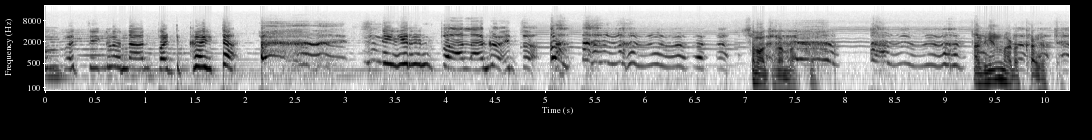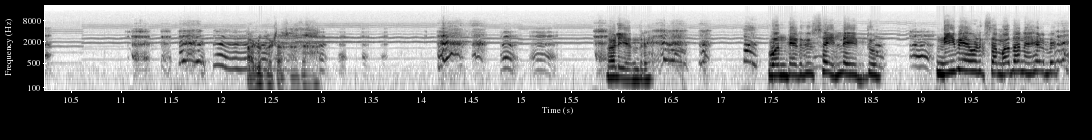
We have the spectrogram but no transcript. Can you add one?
ಒಂಬತ್ತು ತಿಂಗಳು ನಾನ್ ಪಟ್ಟು ಕೈಟ ನೀರಿನ ಪಾಲಾಗೋಯ್ತು. ಸಮಾಧಾನ ಮಾಡ್ಕೊ. ಅದೇನ್ ಮಾಡಕ್ಕಾಗತ್ತೆ? ಅಳ್ಬೇಡ ರಾಧಾ. ನೋಡಿ ಅಂದ್ರೆ ಒಂದೆರಡು ದಿವಸ ಇಲ್ಲೇ ಇದ್ದು ನೀವೇ ಅವಳಿಗೆ ಸಮಾಧಾನ ಹೇಳ್ಬೇಕು.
